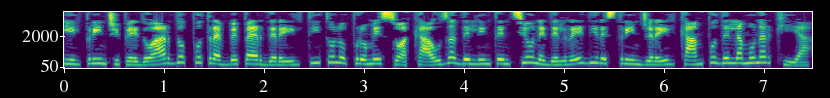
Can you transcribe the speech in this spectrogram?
Il principe Edoardo potrebbe perdere il titolo promesso a causa dell'intenzione del re di restringere il campo della monarchia.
